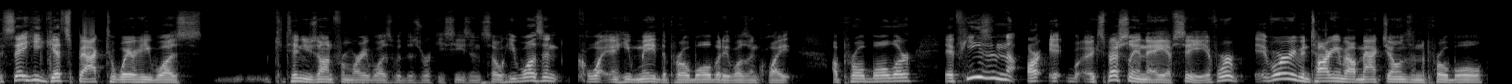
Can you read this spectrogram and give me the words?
say he gets back to where he was, continues on from where he was with his rookie season, so he wasn't quite. He made the Pro Bowl, but he wasn't quite a Pro Bowler. If he's in the, especially in the AFC, if we're if we're even talking about Mac Jones in the Pro Bowl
